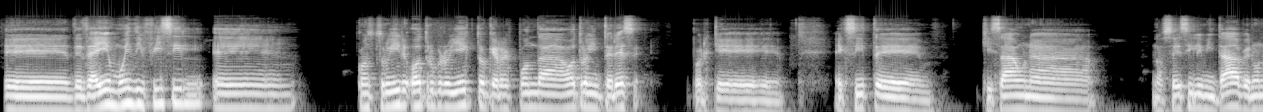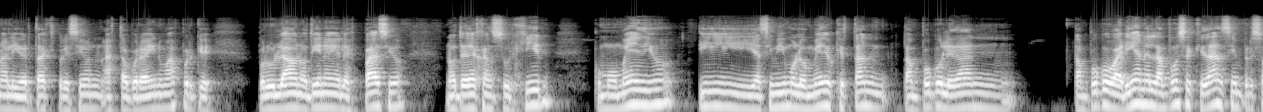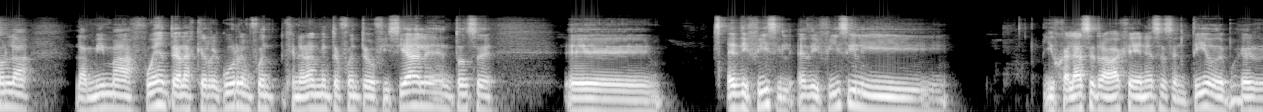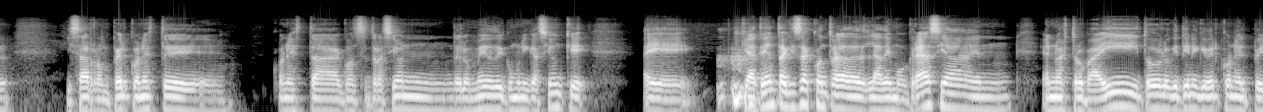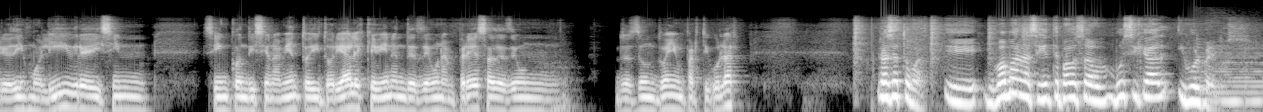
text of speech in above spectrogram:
eh, desde ahí es muy difícil construir otro proyecto que responda a otros intereses, porque existe quizá una, no sé si limitada, pero una libertad de expresión hasta por ahí nomás, porque por un lado no tiene el espacio, no te dejan surgir como medio y asimismo los medios que están tampoco le dan tampoco varían en las voces que dan, siempre son las mismas fuentes a las que recurren, generalmente fuentes oficiales, entonces eh, es difícil, es difícil y, y ojalá se trabaje en ese sentido de poder quizás romper con este con esta concentración de los medios de comunicación que, eh, que atenta quizás contra la, democracia en, nuestro país y todo lo que tiene que ver con el periodismo libre y sin, sin condicionamientos editoriales que vienen desde una empresa, desde un, desde un dueño en particular. Gracias, Tomás. Eh, nos vamos a la siguiente pausa musical y volvemos.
